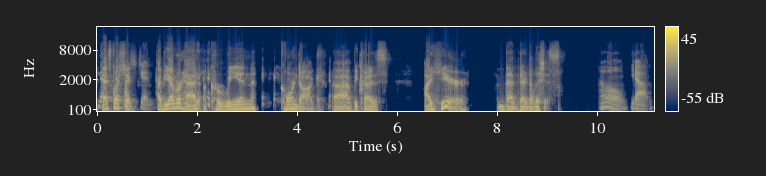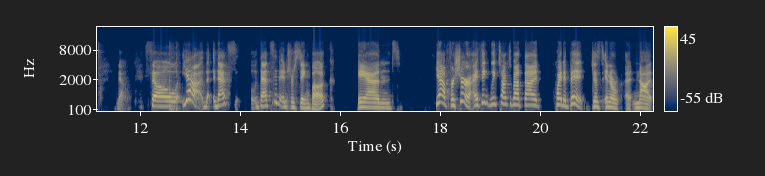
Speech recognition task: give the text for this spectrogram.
Next question. question. have you ever had a korean corn dog uh, because i hear that they're delicious Oh, yeah. No. So, yeah, th- that's that's an interesting book. And yeah, for sure. I think we've talked about that quite a bit just in a uh, not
